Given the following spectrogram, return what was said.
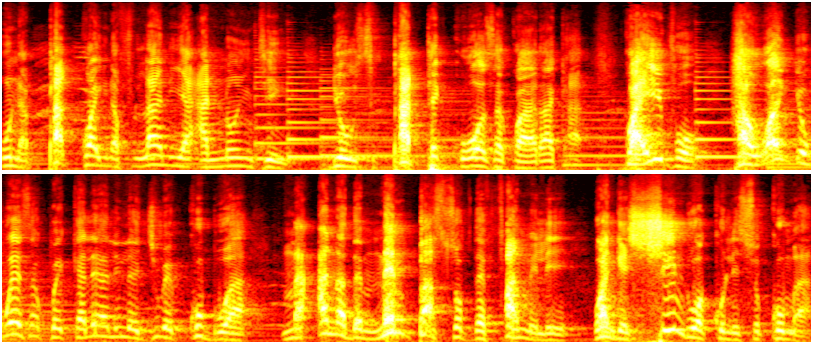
Unapakwa aina fulani ya anointing. Ndio usipate kuoza kwa haraka. Kwa hivyo hawangeweza kuekelea lile jiwe kubwa maana the members of the family wangeshindwa kulisukuma.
